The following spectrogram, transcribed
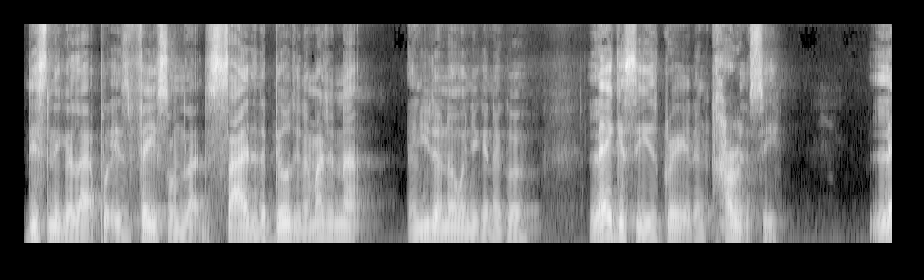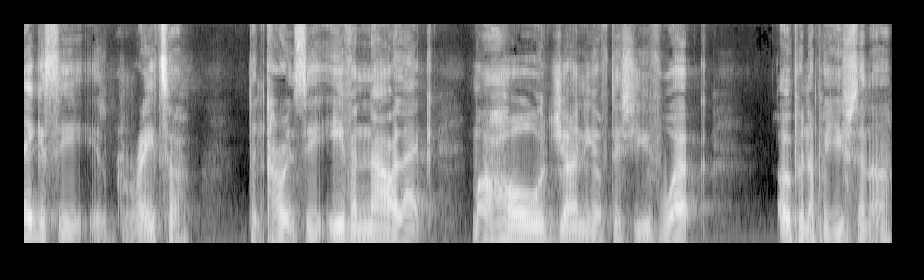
this nigga like put his face on like the side of the building. Imagine that, and you don't know when you're gonna go. Legacy is greater than currency. Legacy is greater than currency. Even now, like my whole journey of this youth work, open up a youth center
